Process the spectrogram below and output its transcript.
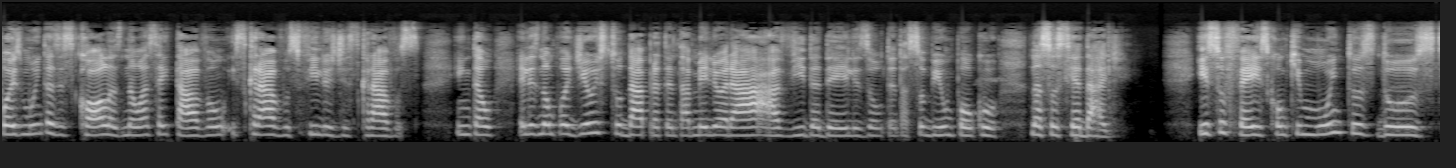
pois muitas escolas não aceitavam escravos, filhos de escravos. Então, eles não podiam estudar para tentar melhorar a vida deles ou tentar subir um pouco na sociedade. Isso fez com que muitos dos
